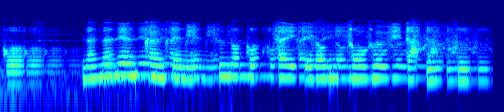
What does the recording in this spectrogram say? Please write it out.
5、7年間で3つの国際テロに遭遇した夫婦。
